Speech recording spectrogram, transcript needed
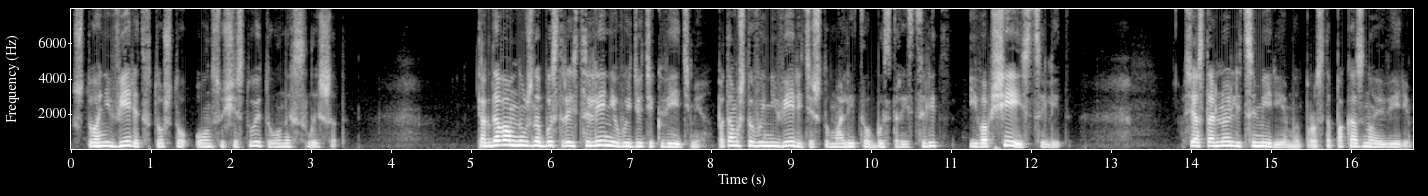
Что они верят в то, что Он существует, и Он их слышит? Когда вам нужно быстрое исцеление, вы идете к ведьме, потому что вы не верите, что молитва быстро исцелит и вообще исцелит. Все остальное лицемерие, мы просто показное верим.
